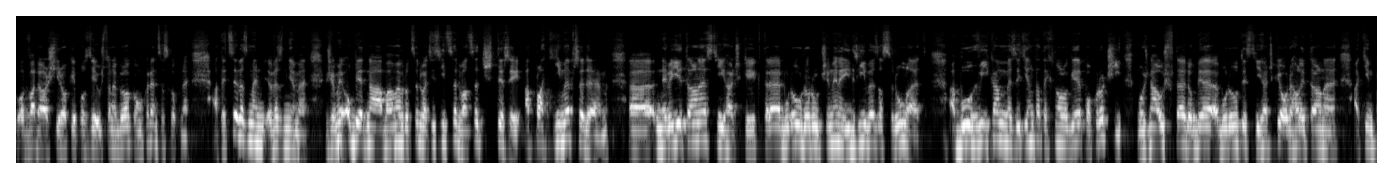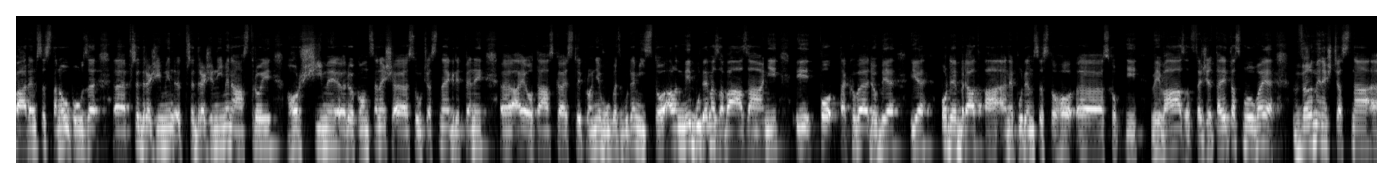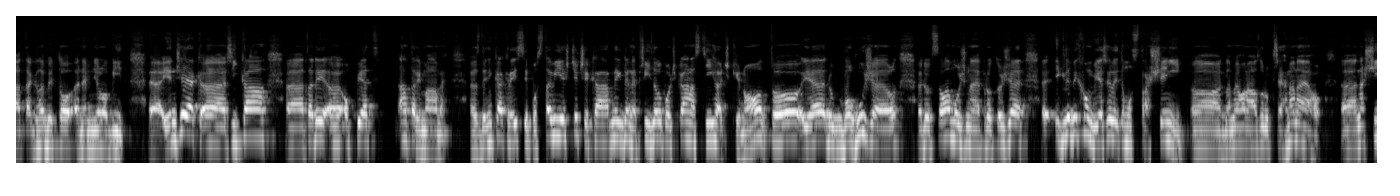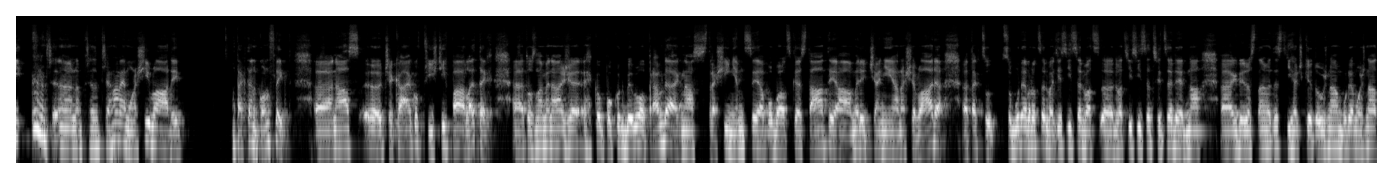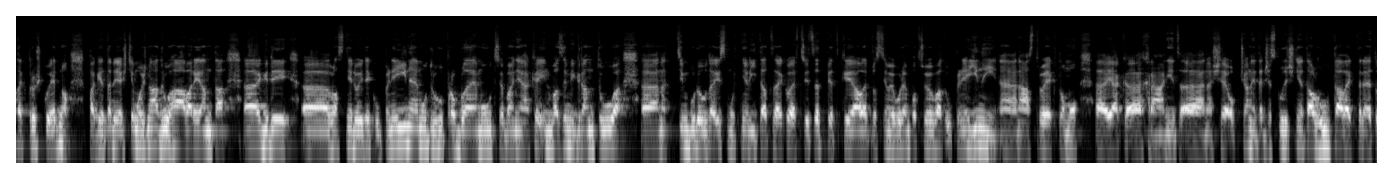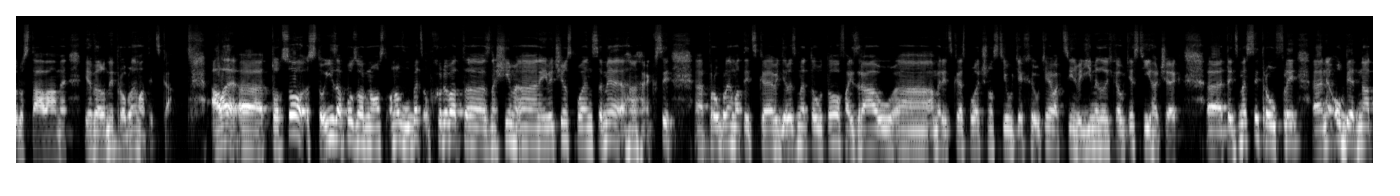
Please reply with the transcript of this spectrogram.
o dva další roky později už to nebylo konkurenceschopné. A teď si vezměme, že my objednáváme v roce 2024 a platíme předem eh, neviditelné stíhačky, které budou doručeny nejdříve za sedm let. A Bůh ví, kam mezi tím ta technologie pokročí. Možná už v té době budou ty stíhačky odhalitelné a tím pádem se stanou pouze eh, předraženými, předraženými nástroji, horšími eh, dokonce než současné gripeny a je otázka, jestli pro ně vůbec bude místo, ale my budeme zavázáni i po takové době je odebrat a nepůjdeme se z toho schopni vyvázat. Takže tady ta smlouva je velmi nešťastná, takhle by to nemělo být. Eh, jenže, jak eh, říká eh, tady opět a tady máme. Zdeňka Krejsi postaví ještě čekárny, kde nepřítel počká na stíhačky. No, to je bohužel docela možné, protože i kdybychom věřili tomu strašení, dle mého názoru přehnaného, naší, přehnanému naší vlády, tak ten konflikt uh, nás uh, čeká jako v příštích pár letech. Uh, to znamená, že jako pokud by bylo pravda, jak nás straší Němci a pobaltské státy a Američani a naše vláda, tak co, co bude v roce 2020, 2031, kdy dostaneme ty stíhačky, to už nám bude možná tak trošku jedno. Pak je tady ještě možná druhá varianta, kdy vlastně dojde k úplně jinému druhu problému, třeba nějaké invazi migrantů a nad tím budou tady smutně lítat jako F-35, ale prostě my budeme potřebovat úplně jiný nástroje k tomu, jak eh, chránit eh, naše občany. Takže skutečně ta lhůta, ve které to dostáváme, je velmi problematická. Ale eh, to, co stojí za pozornost, ono vůbec obchodovat s naším největším spojencem je jaksi problematické. Viděli jsme to u toho Pfizera, u americké společnosti, u těch, u těch vakcín, vidíme to teďka u těch stíhaček. Teď jsme si troufli neobjednat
